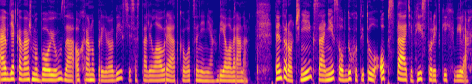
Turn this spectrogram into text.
Aj vďaka vášmu boju za ochranu prírody ste sa stali laureátkou ocenenia Biela vrana. Tento ročník sa niesol v duchu titulu Obstáť v historických chvíľach.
